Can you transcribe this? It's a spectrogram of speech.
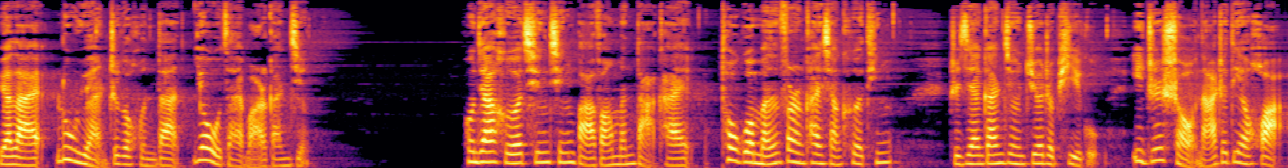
原来陆远这个混蛋又在玩干净。彭家和轻轻把房门打开，透过门缝看向客厅，只见干净撅着屁股，一只手拿着电话，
